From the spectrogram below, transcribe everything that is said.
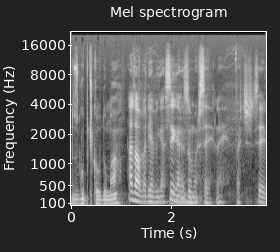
z gubčkov doma. A dobro, je bi ga, vse ga razumeš, vse. Pač, sej,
